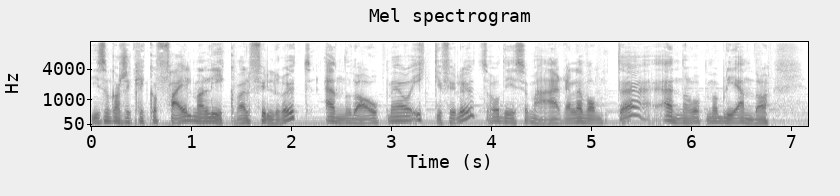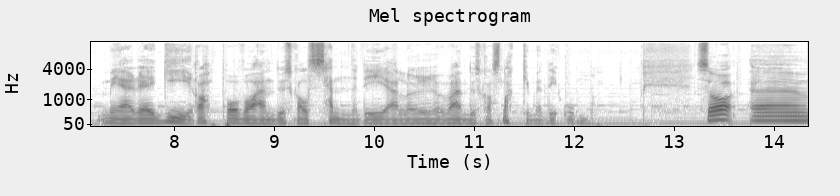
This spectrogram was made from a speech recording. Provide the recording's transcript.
de som kanskje klikker feil, men likevel fyller ut, ender da opp med å ikke fylle ut. Og de som er relevante, ender opp med å bli enda mer gira på hva enn du skal sende de, eller hva enn du skal snakke med de om. Så eh,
